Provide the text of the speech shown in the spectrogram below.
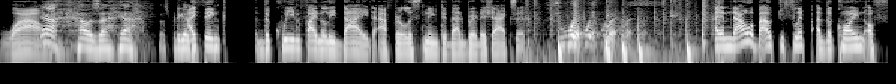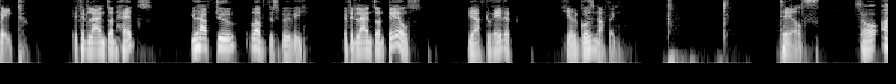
Wow. Yeah, that was uh, yeah, that was pretty good. I think the queen finally died after listening to that British accent. I am now about to flip at the coin of fate. If it lands on heads, you have to love this movie. If it lands on tails, you have to hate it. Here goes nothing. Tails. so I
